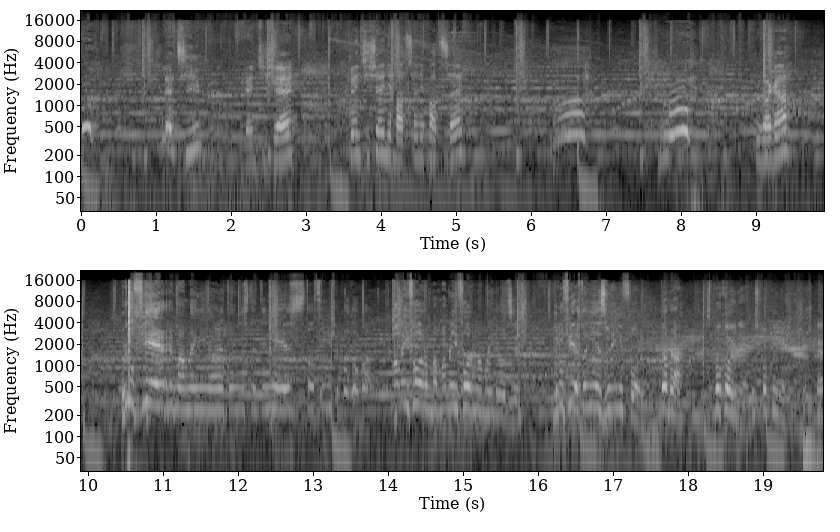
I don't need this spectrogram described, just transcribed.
Uh, leci. Kręci się. Kręci się, nie patrzę, nie patrzę. Uh. Uwaga. Rufier! Mamy, no ale to niestety nie jest to, co mi się podoba. Mamy informa, mamy informa, moi drodzy. Rufier to nie jest zły inform. Dobra, spokojnie, uspokójmy się troszeczkę.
